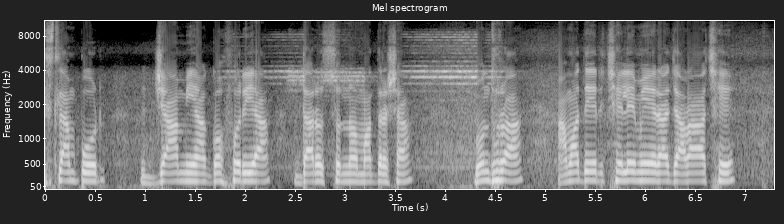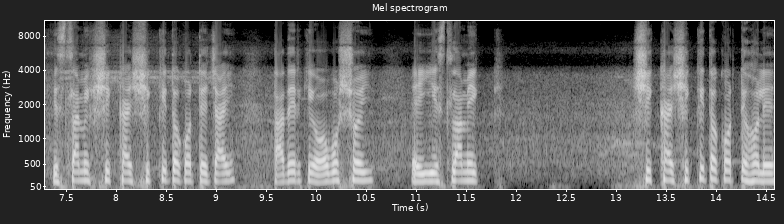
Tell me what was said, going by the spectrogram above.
ইসলামপুর জামিয়া গফরিয়া দারুসুন্ন মাদ্রাসা। বন্ধুরা, আমাদের ছেলেমেয়েরা যারা আছে, ইসলামিক শিক্ষায় শিক্ষিত করতে চাই তাদেরকে অবশ্যই এই ইসলামিক শিক্ষায় শিক্ষিত করতে হলে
